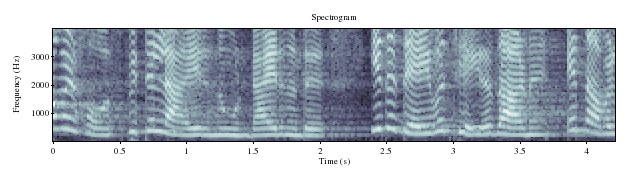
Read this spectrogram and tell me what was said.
അവൾ ഹോസ്പിറ്റലിലായിരുന്നു ഉണ്ടായിരുന്നത്. ഇത് ദൈവം ചെയ്തതാണ് എന്ന് അവൾ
